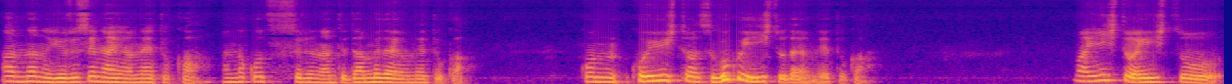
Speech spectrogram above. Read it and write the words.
あんなの許せないよねとか、あんなことするなんてダメだよねとか、こんこういう人はすごくいい人だよねとか、まあいい人はいい人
